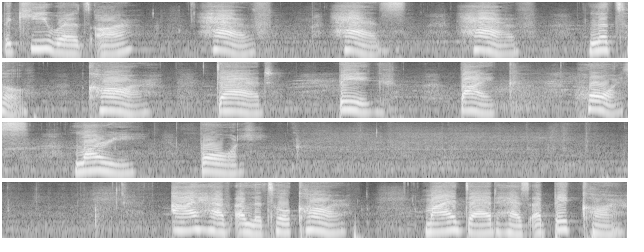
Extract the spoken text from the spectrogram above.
The key words are have, has, have, little, car, dad, big, bike, horse, lorry, ball. I have a little car. My dad has a big car.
